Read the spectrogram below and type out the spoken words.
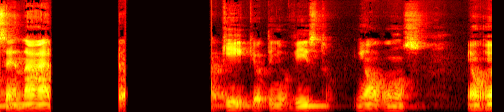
cenário aqui que eu tenho visto em alguns em, em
